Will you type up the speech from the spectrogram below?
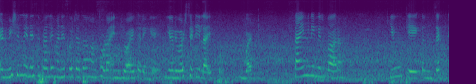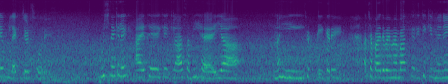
एडमिशन लेने से पहले मैंने सोचा था हम थोड़ा इन्जॉय करेंगे यूनिवर्सिटी लाइफ को बट टाइम नहीं मिल पा रहा, क्योंकि कंजेक्टिव लेक्चर्स हो रहे हैं। पूछने के लिए आए थे कि क्लास अभी है या नहीं, छुट्टी करें। अच्छा द वे मैं बात कर रही थी कि मैंने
